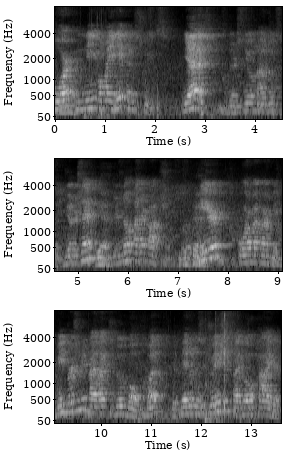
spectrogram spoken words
Or knee on my hip and squeeze. Yes. There's still not a good space. Do you understand? Yeah. There's no other options. Okay. Here or my armpit. Me personally, I like to do both, but depending on the situation, I go higher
